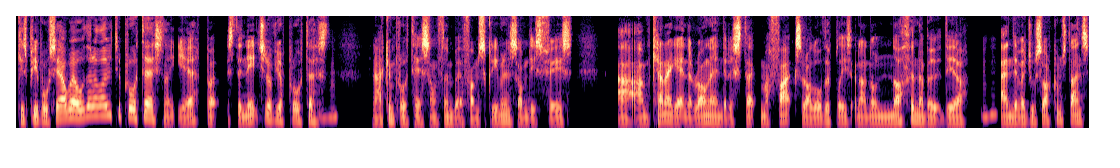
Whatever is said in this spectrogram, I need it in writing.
Because people say, oh, well, they're allowed to protest. like, yeah, but it's the nature of your protest. Mm-hmm. And I can protest something, but if I'm screaming in somebody's face, I, am kind of getting the wrong end of the stick. My facts are all over the place, and I know nothing about their mm-hmm. individual circumstance.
